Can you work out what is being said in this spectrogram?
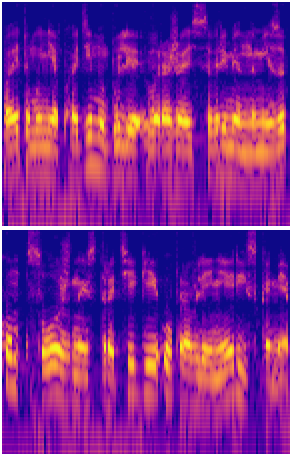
поэтому необходимы были, выражаясь современным языком, сложные стратегии управления рисками.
